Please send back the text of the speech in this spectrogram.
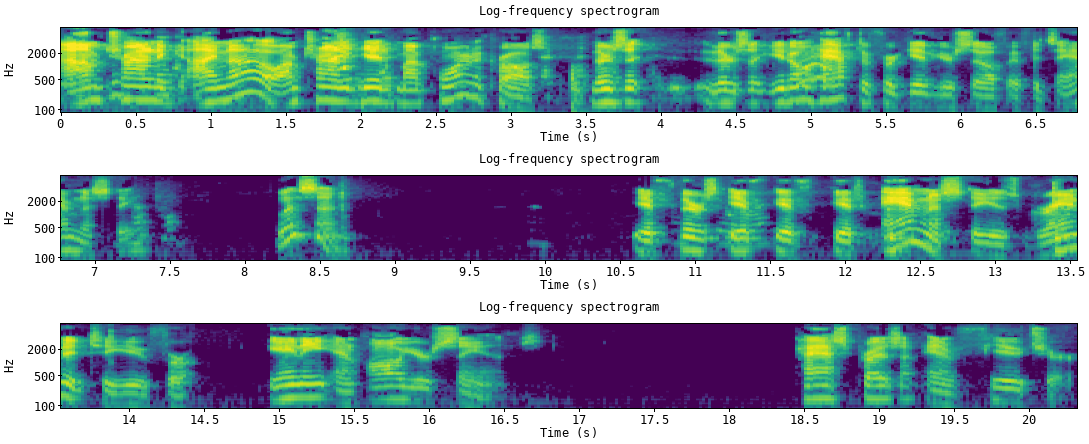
I'm trying to. I know. I'm trying to get my point across. There's a. There's a. You don't have to forgive yourself if it's amnesty. Listen. If there's if if if amnesty is granted to you for any and all your sins, past, present, and future,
